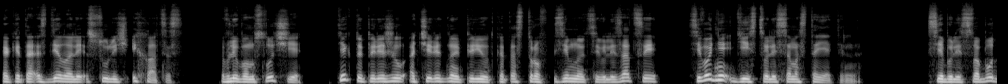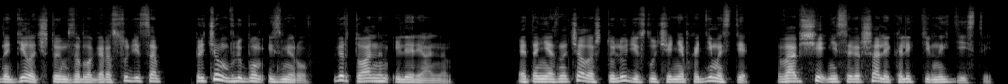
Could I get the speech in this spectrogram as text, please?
как это сделали Сулич и Хацис. В любом случае, те, кто пережил очередной период катастроф земной цивилизации, сегодня действовали самостоятельно. Все были свободны делать, что им заблагорассудится, причем в любом из миров, виртуальном или реальном. Это не означало, что люди в случае необходимости вообще не совершали коллективных действий.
